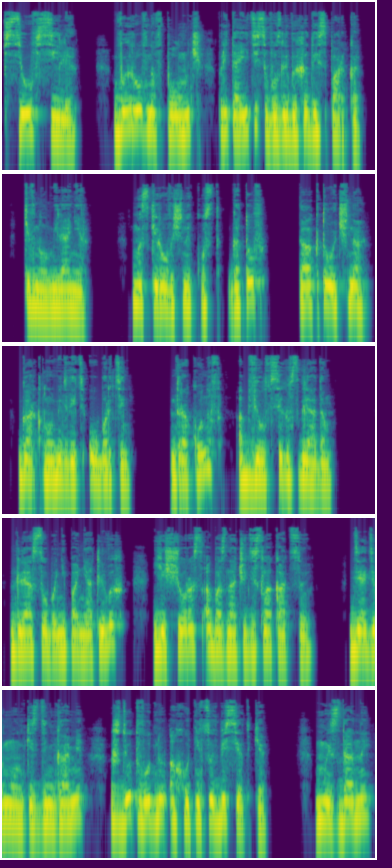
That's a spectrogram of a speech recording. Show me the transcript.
«Все в силе. Вы ровно в полночь притаитесь возле выхода из парка», – кивнул миллионер. «Маскировочный куст готов?» «Так точно», – гаркнул медведь-оборотень. Драконов обвел всех взглядом. «Для особо непонятливых еще раз обозначу дислокацию. Дядя Монки с деньгами ждет водную охотницу в беседке. Мы с Данной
